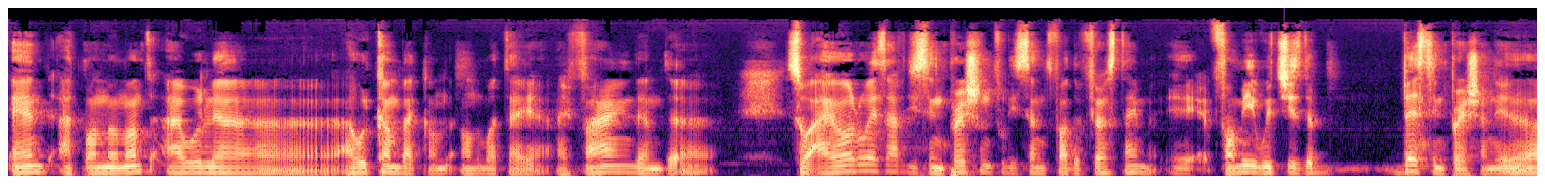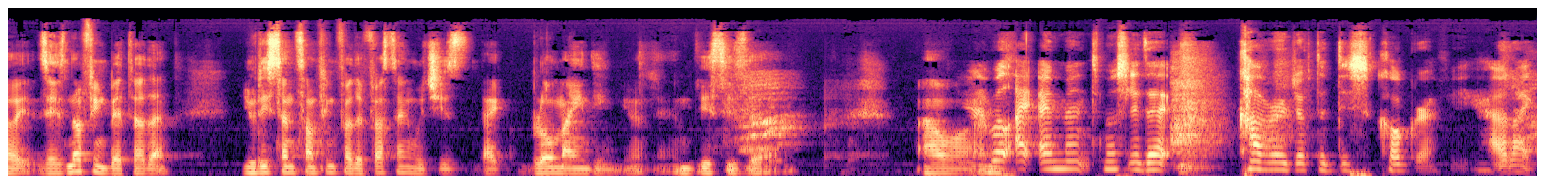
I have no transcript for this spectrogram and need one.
And at one moment, I will uh, I will come back on on what I I find and. Uh, so I always have this impression to listen for the first time uh, for me, which is the best impression. You know, there's nothing better than you listen something for the first time, which is like blow minding. You know, and this is uh, how. Yeah, well, I, I meant mostly the coverage of the discography. How like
